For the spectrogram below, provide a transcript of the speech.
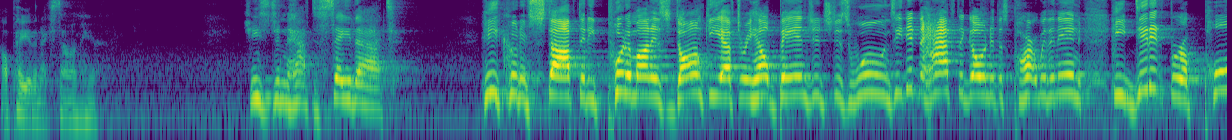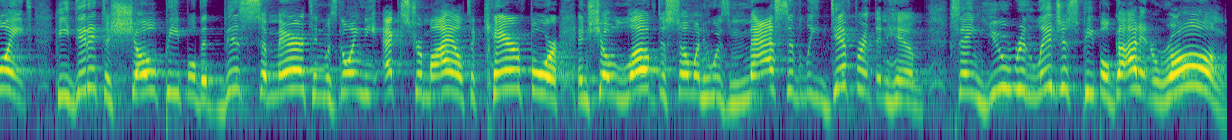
I'll pay you the next time I'm here. Jesus didn't have to say that. He could have stopped it. He put him on his donkey after he helped bandage his wounds. He didn't have to go into this part with an inn. He did it for a point. He did it to show people that this Samaritan was going the extra mile to care for and show love to someone who was massively different than him. Saying, You religious people got it wrong.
